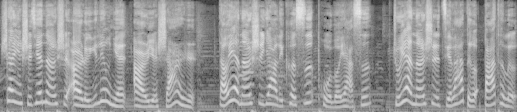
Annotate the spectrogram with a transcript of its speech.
上映时间呢是二零一六年二月十二日，导演呢是亚历克斯·普罗亚斯，主演呢是杰拉德·巴特勒。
